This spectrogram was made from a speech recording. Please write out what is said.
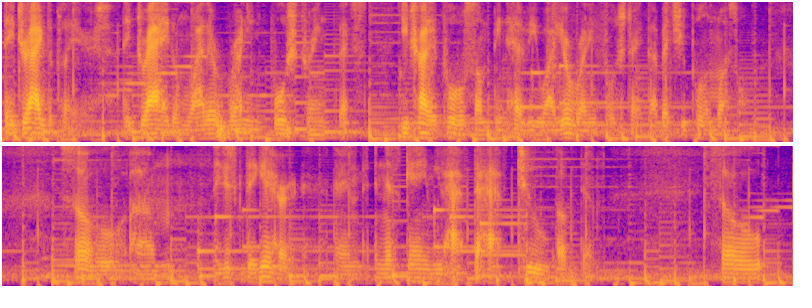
They drag the players. They drag them while they're running full strength. That's you try to pull something heavy while you're running full strength. I bet you pull a muscle. So um, they just they get hurt, and in this game you have to have two of them. So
